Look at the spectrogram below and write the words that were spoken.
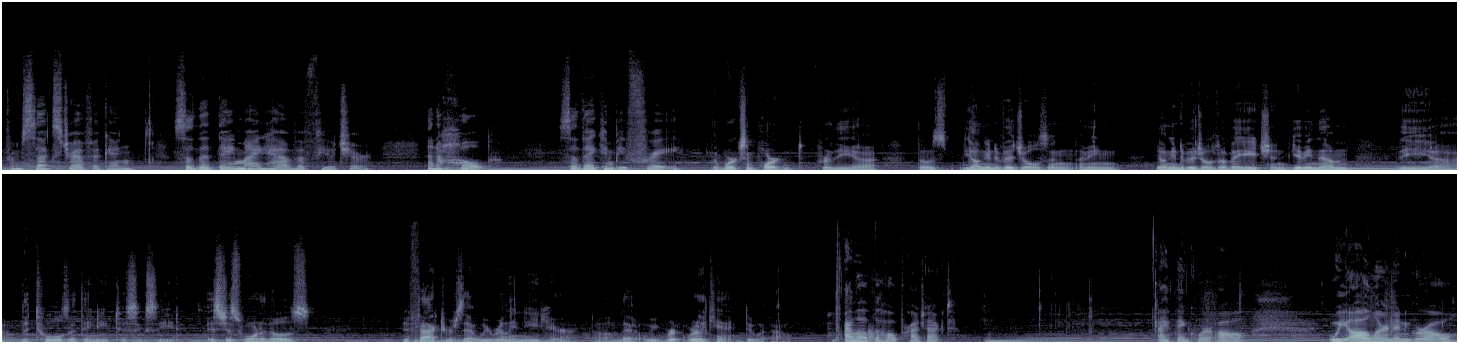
from sex trafficking so that they might have a future and a hope so they can be free. The work's important for the uh, those young individuals and I mean young individuals of age and giving them the uh, the tools that they need to succeed. It's just one of those factors that we really need here um, that we re really can't do without. I love the Hope Project. I think we're all, we all learn and grow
